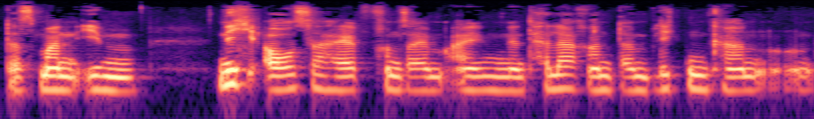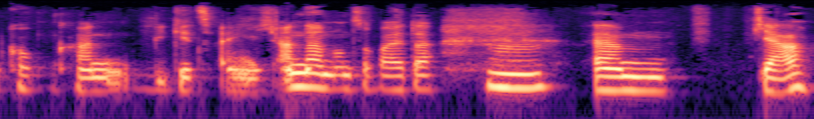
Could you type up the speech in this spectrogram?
dass man eben nicht außerhalb von seinem eigenen Tellerrand dann blicken kann und gucken kann, wie geht es eigentlich anderen und so weiter. Mhm. Ähm, ja,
